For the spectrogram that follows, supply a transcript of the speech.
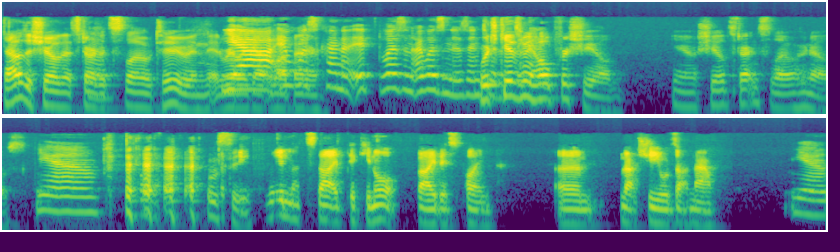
That was a show that started Yeah. slow too, and it really yeah, got a lot it better. was kind of. It wasn't. I wasn't as into. Which the gives me hope for Shield. You know, Shield starting slow. Who knows? Yeah. we'll see. think Grimm had started picking up by this point. Um, that Shield's at now. Yeah.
